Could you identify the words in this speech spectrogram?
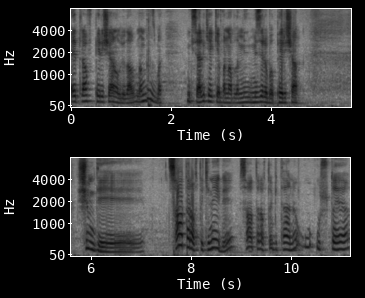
Etraf perişan oluyor. Anladınız mı? Mikserli kek yapan abla mi- miserable perişan. Şimdi sağ taraftaki neydi? Sağ tarafta bir tane ustaya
